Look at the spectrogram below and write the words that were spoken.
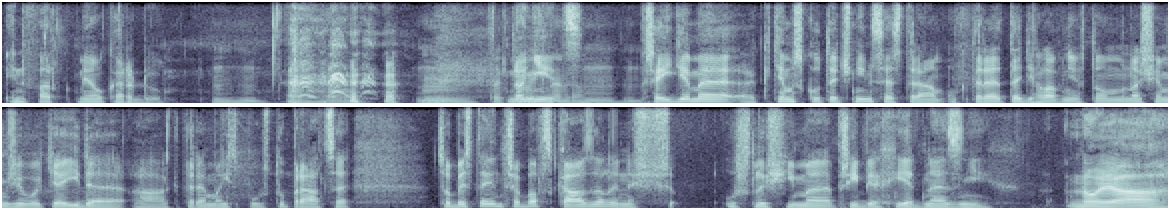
Infarkt myokardu. Mm-hmm. mm, no nic, mm-hmm. přejdeme k těm skutečným sestrám, o které teď hlavně v tom našem životě jde a které mají spoustu práce. Co byste jim třeba vzkázali, než uslyšíme příběh jedné z nich? No já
